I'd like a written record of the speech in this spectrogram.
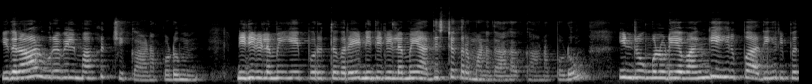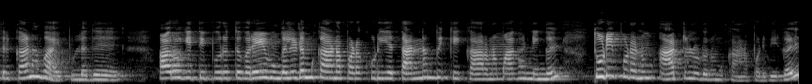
இதனால் உறவில் மகிழ்ச்சி காணப்படும். நிதி நிலைமையை பொறுத்தவரை நிதி நிலைமை அதிர்ஷ்டகரமானதாக காணப்படும். இன்று உங்களுடைய வங்கி இருப்பு அதிகரிப்பதற்கான வாய்ப்புள்ளது. ஆரோக்கியத்தை பொறுத்தவரை உங்களிடம் காணப்படக்கூடிய தன்னம்பிக்கை காரணமாக நீங்கள் துடிப்புடனும் ஆற்றலுடனும் காணப்படுவீர்கள்.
